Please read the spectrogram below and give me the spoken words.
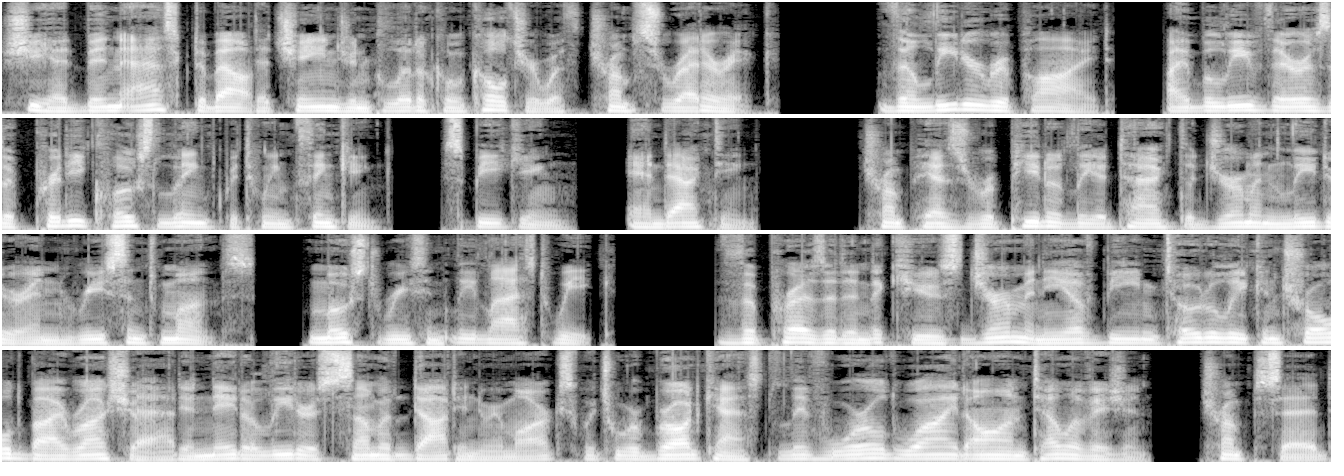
She had been asked about a change in political culture with Trump's rhetoric. The leader replied, I believe there is a pretty close link between thinking, speaking, and acting. Trump has repeatedly attacked the German leader in recent months, most recently last week. The president accused Germany of being totally controlled by Russia at a NATO leaders summit. In remarks which were broadcast live worldwide on television, Trump said,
